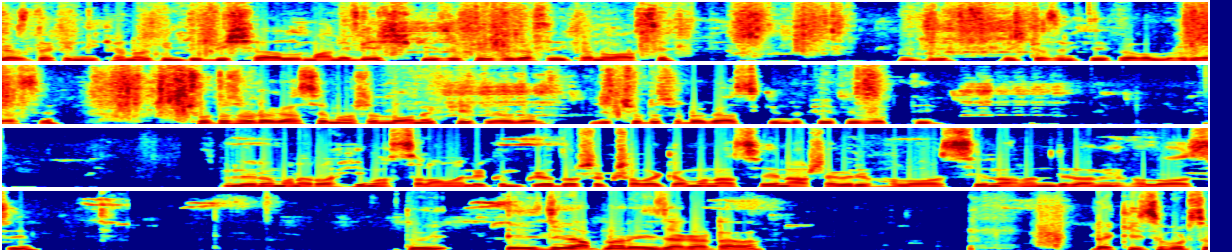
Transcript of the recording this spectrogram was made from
গাছ দেখেন, এখানেও কিন্তু বিশাল মানে বেশ কিছু পেঁপে গাছ এখানেও আছে। যে দেখতেছেন পেঁপে ধরে আছে। ছোট ছোট গাছে মাসাল্লাহ অনেক পেঁপে যে ছোট ছোট গাছ কিন্তু পেঁপে ভর্তি। রহমানির রহিম। আসসালামু আলাইকুম। প্রিয় দর্শক, সবাই কেমন আছেন? আশা করি ভালো আছেন। আলহামদুলিল্লাহ আমি ভালো আছি। তো এই যে আপনার এই জায়গাটা, এটা কিছু পড়ছে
